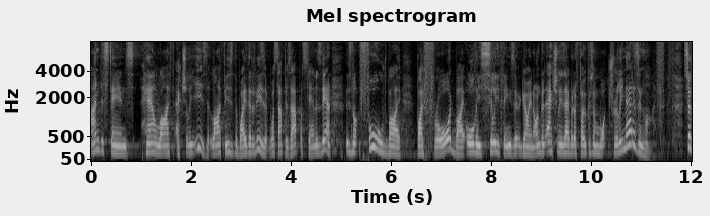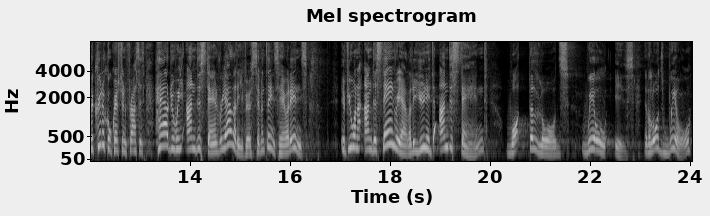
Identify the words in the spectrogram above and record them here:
understands how life actually is, that life is the way that it is, that what's up is up, what's down is down. Is not fooled by, by fraud, by all these silly things that are going on, but actually is able to focus on what truly matters in life. So the critical question for us is how do we understand reality? Verse 17, see how it ends. If you want to understand reality, you need to understand what the Lord's will is. Now, the Lord's will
